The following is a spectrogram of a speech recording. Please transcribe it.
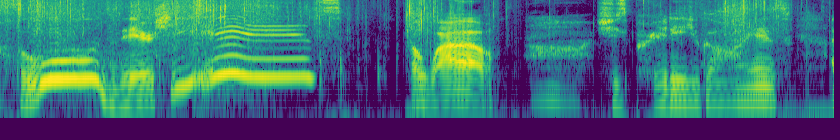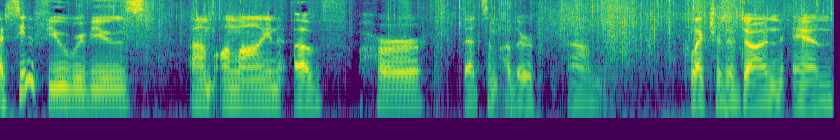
Ooh, there she is. Oh, wow. She's pretty, you guys. I've seen a few reviews um, online of her that some other um, collectors have done, and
